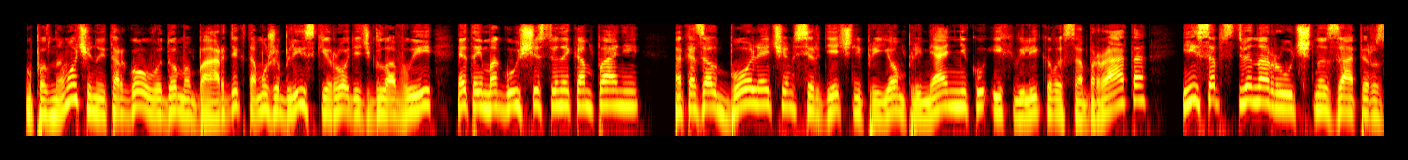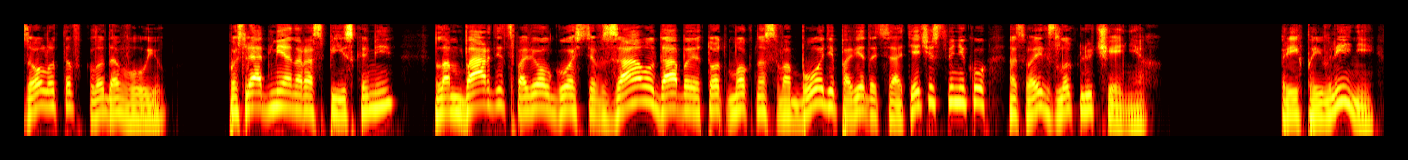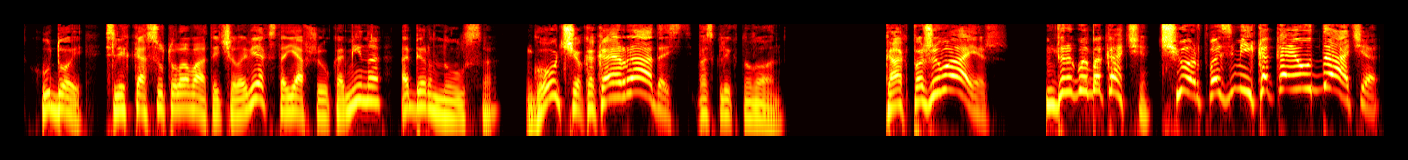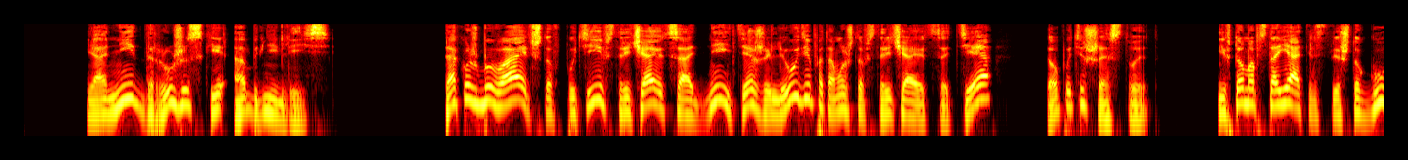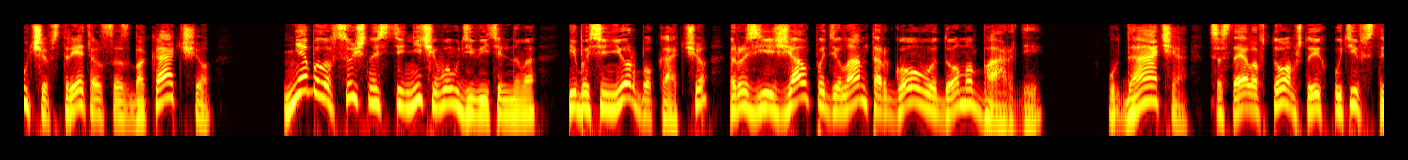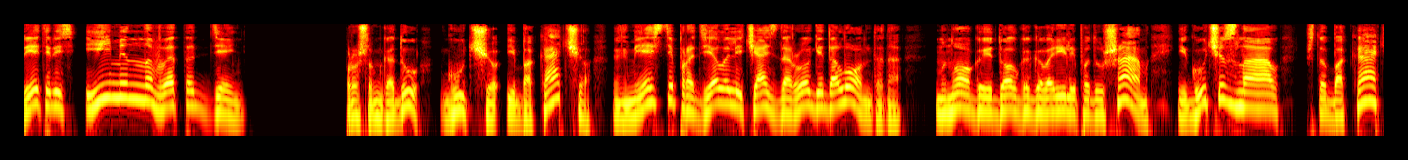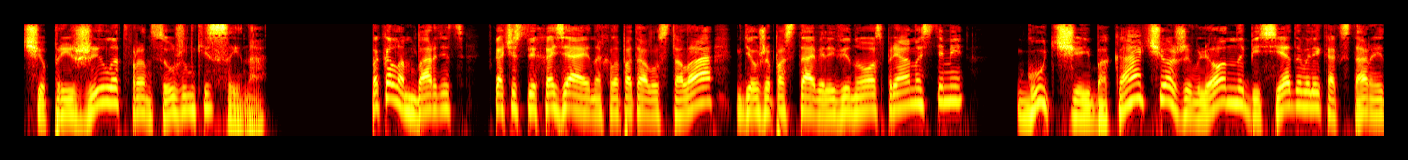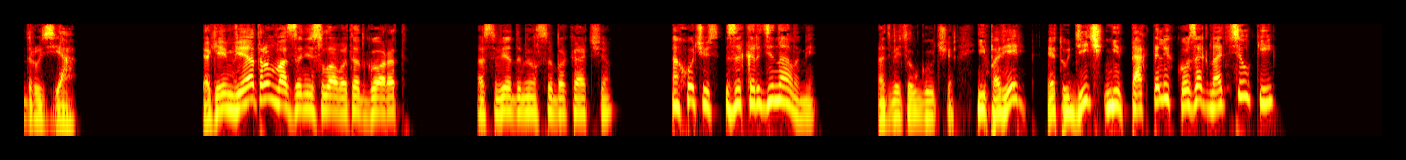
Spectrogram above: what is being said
Уполномоченный торгового дома Барди, к тому же близкий родич главы этой могущественной компании, оказал более чем сердечный прием племяннику их великого собрата и собственноручно запер золото в кладовую. После обмена расписками ломбардец повел гостя в залу, дабы тот мог на свободе поведать соотечественнику о своих злоключениях. При их появлении худой, слегка сутуловатый человек, стоявший у камина, обернулся. «Гуччо, какая радость!» — воскликнул он. «Как поживаешь?» «Дорогой Бокаччо, черт возьми, какая удача!» И они дружески обнялись. Так уж бывает, что в пути встречаются одни и те же люди, потому что встречаются те, кто путешествует. И в том обстоятельстве, что Гуччо встретился с Бокаччо, не было в сущности ничего удивительного, ибо сеньор Бокаччо разъезжал по делам торгового дома Барди. Удача состояла в том, что их пути встретились именно в этот день. В прошлом году Гуччо и Бокаччо вместе проделали часть дороги до Лондона, много и долго говорили по душам, и Гуччо знал, что Бокаччо прижил от француженки сына. Пока ломбардец в качестве хозяина хлопотал у стола, где уже поставили вино с пряностями, Гуччо и Бокаччо оживленно беседовали, как старые друзья. «Каким ветром вас занесло в этот город?» — осведомился Бокаччо. «Охочусь за кардиналами», — ответил Гуччо. «И поверь, эту дичь не так-то легко загнать в селки».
